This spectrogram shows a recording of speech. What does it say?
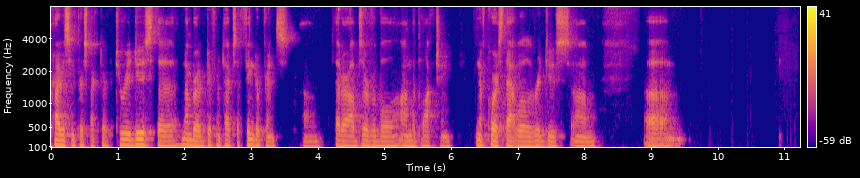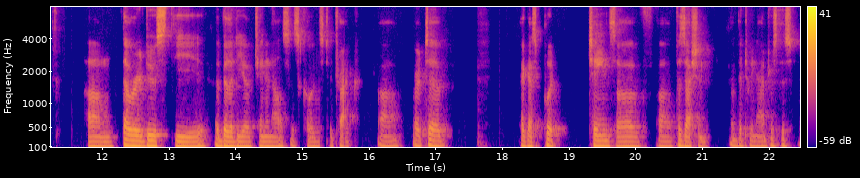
privacy perspective, to reduce the number of different types of fingerprints um, that are observable on the blockchain. And of course, that will reduce um, um, um, that will reduce the ability of chain analysis codes to track uh, or to, I guess, put chains of uh, possession between addresses.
